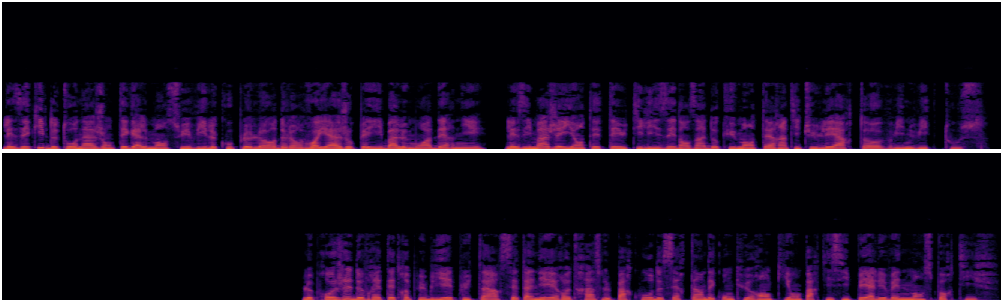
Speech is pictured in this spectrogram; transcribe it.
Les équipes de tournage ont également suivi le couple lors de leur voyage aux Pays-Bas le mois dernier, les images ayant été utilisées dans un documentaire intitulé Art of Invictus. Le projet devrait être publié plus tard cette année et retrace le parcours de certains des concurrents qui ont participé à l'événement sportif.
